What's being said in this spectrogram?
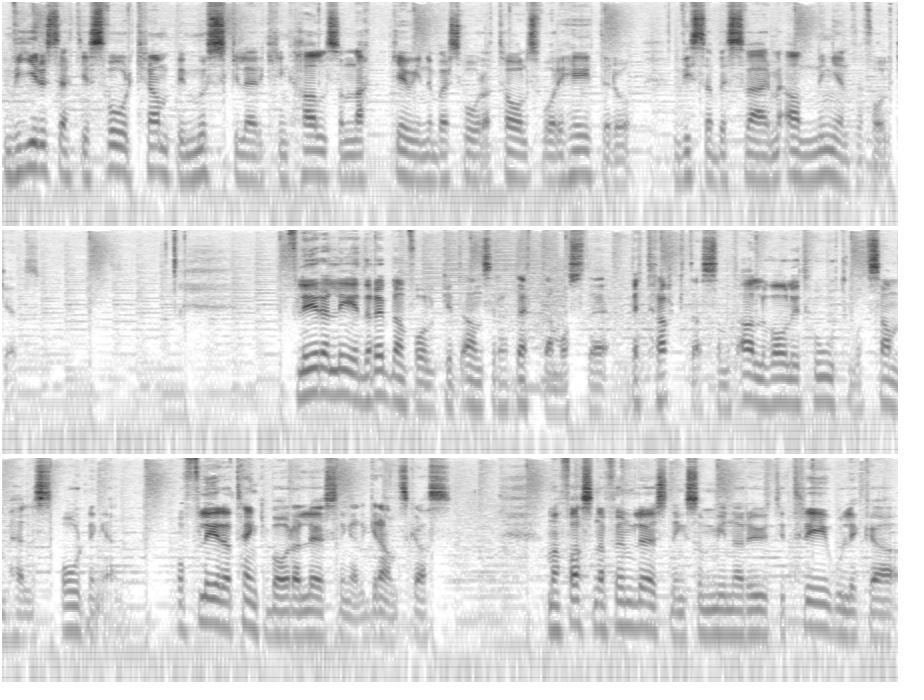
Viruset ger svår kramp i muskler kring hals och nacke och innebär svåra talsvårigheter och vissa besvär med andningen för folket. Flera ledare bland folket anser att detta måste betraktas som ett allvarligt hot mot samhällsordningen och flera tänkbara lösningar granskas. Man fastnar för en lösning som mynnar ut i tre olika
